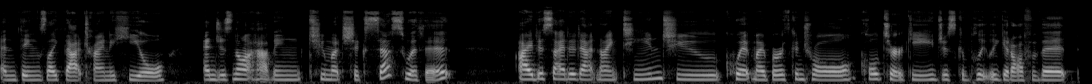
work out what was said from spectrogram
and things like that, trying to heal and just not having too much success with it, I decided at 19 to quit my birth control cold turkey, just completely get off of it.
